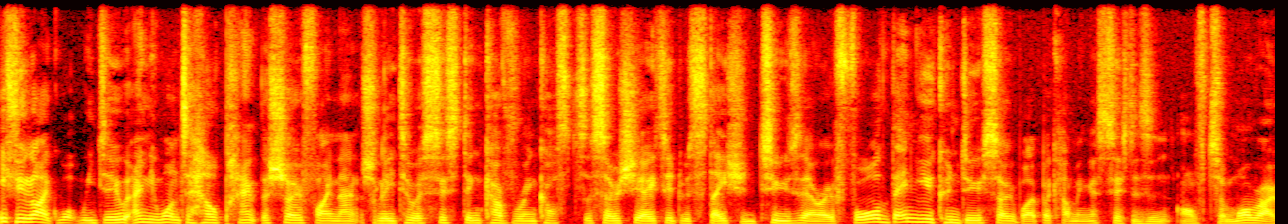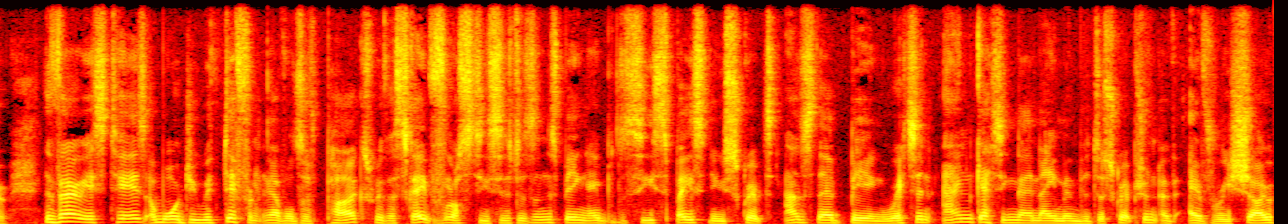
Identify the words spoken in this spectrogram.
If you like what we do and you want to help out the show financially to assist in covering costs associated with Station 204, then you can do so by becoming a citizen of tomorrow. The various tiers award you with different levels of perks, with Escape Velocity citizens being able to see Space News scripts as they're being written and getting their name in the description of every show,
